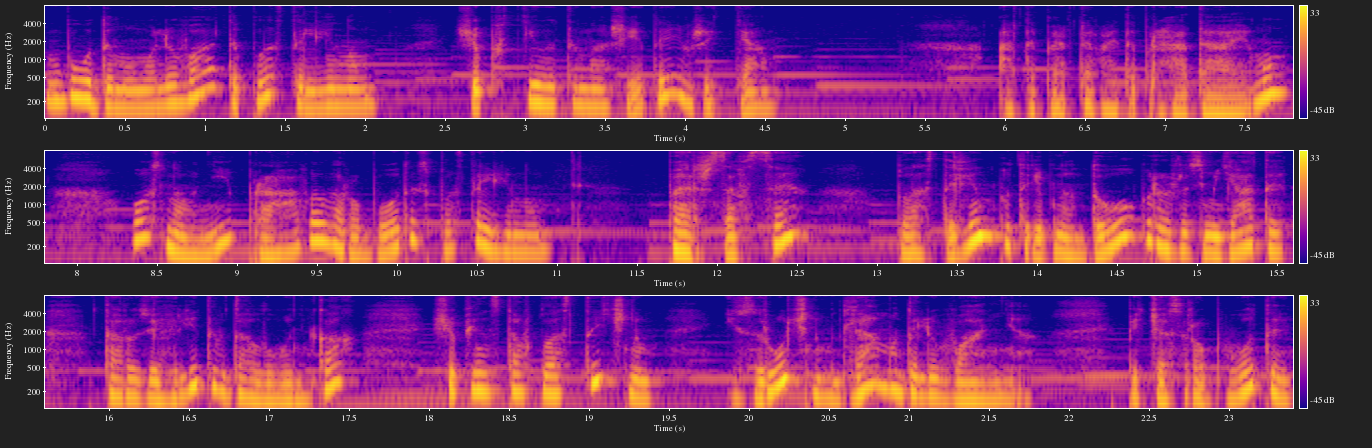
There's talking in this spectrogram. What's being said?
Будемо малювати пластиліном, щоб втілити наші ідеї в життя. А тепер давайте пригадаємо основні правила роботи з пластиліном. Перш за все, пластилін потрібно добре розм'яти та розігріти в долоньках, щоб він став пластичним і зручним для моделювання. Під час роботи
